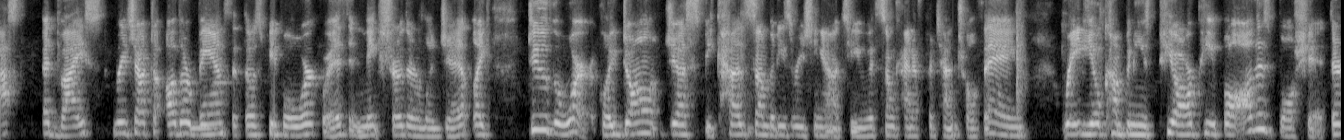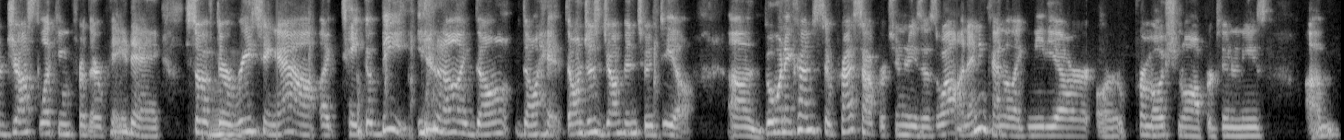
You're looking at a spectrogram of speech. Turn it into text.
ask advice, reach out to other bands that those people work with and make sure they're legit. Like, do the work. Like, don't just because somebody's reaching out to you with some kind of potential thing, radio companies, PR people, all this bullshit. They're just looking for their payday. So if they're Mm. reaching out, like take a beat, you know, like don't don't hit, don't just jump into a deal. Um, but when it comes to press opportunities as well, and any kind of like media or, or promotional opportunities, um,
